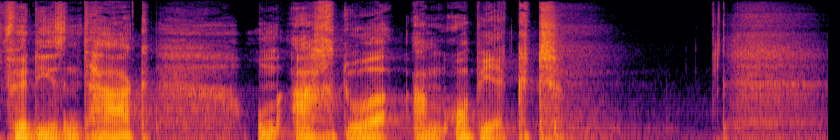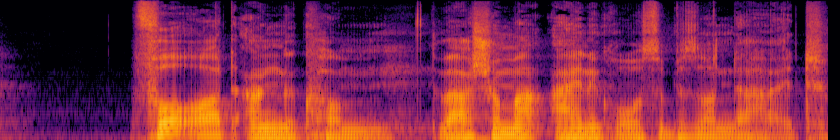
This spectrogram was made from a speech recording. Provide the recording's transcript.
für diesen Tag um 8 Uhr am Objekt. Vor Ort angekommen war schon mal eine große Besonderheit.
